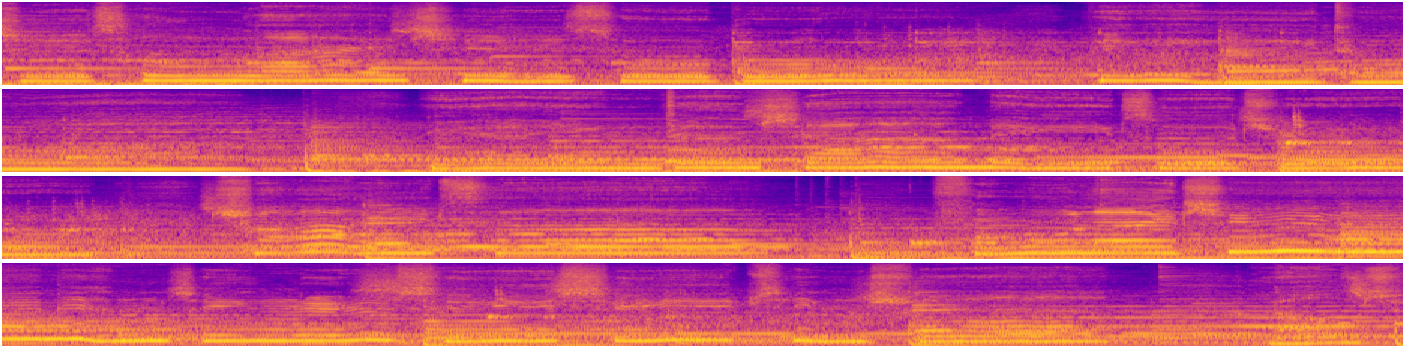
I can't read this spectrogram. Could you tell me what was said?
是从来吃素不必多，月影灯下没字句揣测，复来去年今日细细评说，老却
